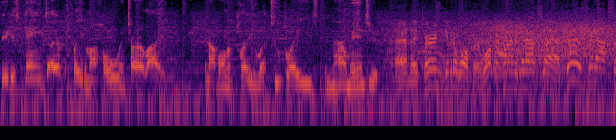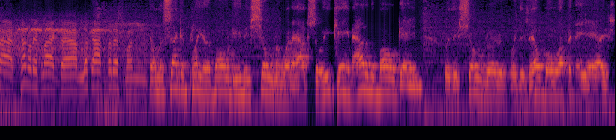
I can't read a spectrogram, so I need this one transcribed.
biggest games I ever played in my whole entire life. And I've only played, what, two plays, and now I'm injured. And they turn, give it to Walker. Walker trying to get outside. Does get outside. Penalty flag down. Look out for this one. On the second play of the ball game, his shoulder went out, so he came out of the ball game with his shoulder, with his elbow up in the air. His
